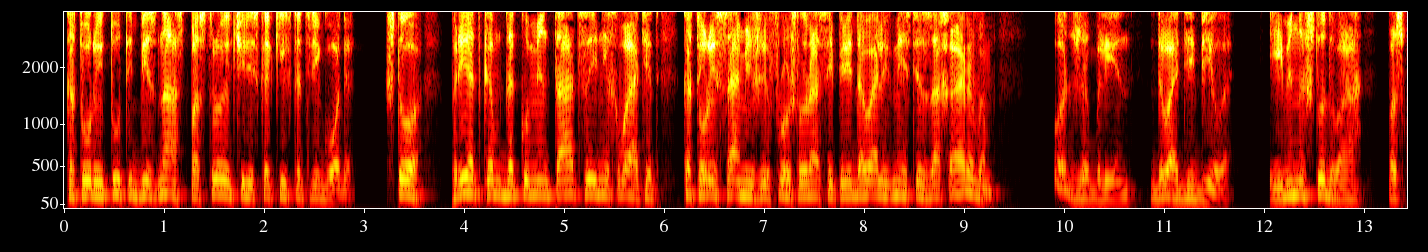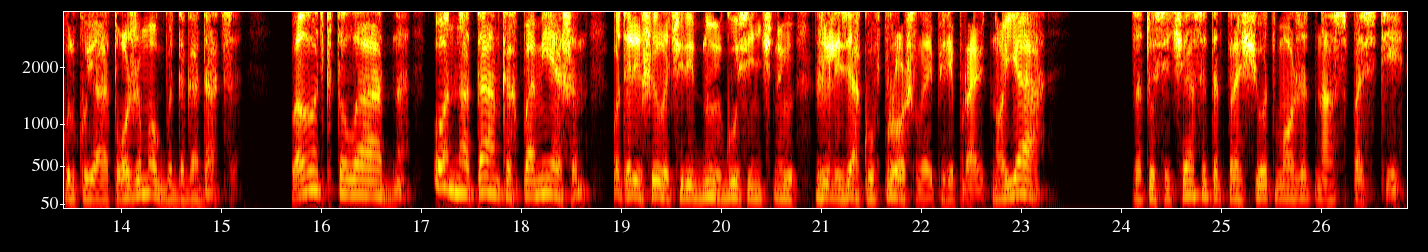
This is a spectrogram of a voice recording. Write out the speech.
который тут и без нас построят через каких-то три года? Что, предкам документации не хватит, которые сами же в прошлый раз и передавали вместе с Захаровым? Вот же, блин, два дебила. Именно что два, поскольку я тоже мог бы догадаться. Володька-то ладно, он на танках помешан, вот и решил очередную гусеничную железяку в прошлое переправить. Но я... Зато сейчас этот просчет может нас спасти.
